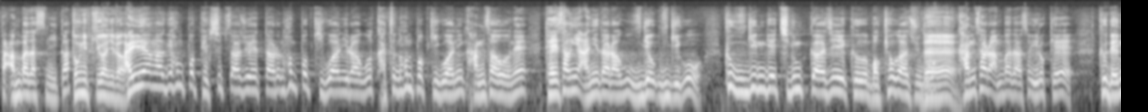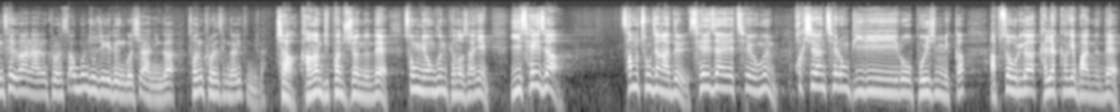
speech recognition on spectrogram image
안 받았습니까? 독립기관이라. 알량하게 헌법 114조에 따른 헌법기관이라고 같은 헌법기관인 감사원의 대상이 아니다라고 우겨, 우기고 그 우긴 게 지금까지 그 먹혀가지고 네. 감사를 안 받아서 이렇게 그 냄새가 나는 그런 썩은 조직이 된 것이 아닌가 저는 그런 생각이 듭니다. 자, 강한 비판 주셨는데 송영훈 변호사님, 이 세자 사무총장 아들 세자의 채용은 확실한 채용 비리로 보이십니까? 앞서 우리가 간략하게 봤는데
